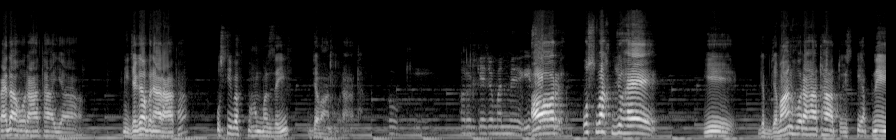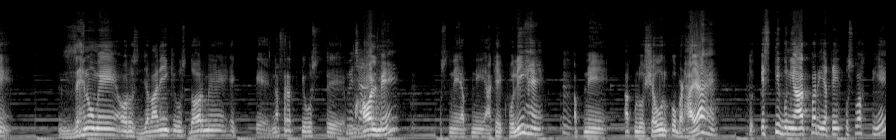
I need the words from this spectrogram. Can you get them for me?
पैदा हो रहा था या अपनी जगह बना रहा था उसी वक्त मोहम्मद ज़यीफ जवान हो रहा था। ओके। और उनके जो मन में और उस वक्त जो है ये जब जवान हो रहा था तो इसके अपने जहनों में और उस जवानी के उस दौर में एक नफरत के उस माहौल में उसने अपनी आँखें खोली हैं हम्म, अपने अक्ल शऊर को बढ़ाया है। तो इसकी बुनियाद पर यकीन उस वक्त ये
